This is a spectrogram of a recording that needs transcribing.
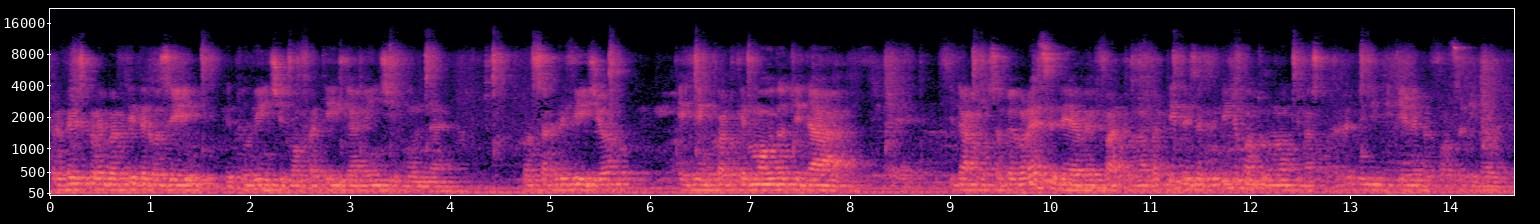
Preferisco le partite così, che tu vinci con fatica, vinci con, con sacrificio e che in qualche modo ti dà, la consapevolezza di aver fatto una partita di sacrificio contro un'ottima squadra e quindi ti tiene per forza di cose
